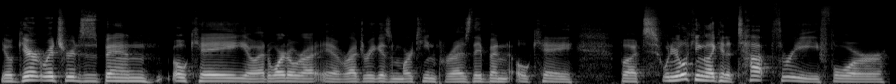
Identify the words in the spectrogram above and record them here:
you know, Garrett Richards has been okay. You know, Eduardo Rodriguez and Martin Perez, they've been okay. But when you're looking like at a top three for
